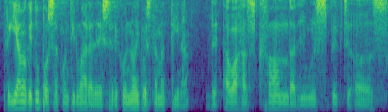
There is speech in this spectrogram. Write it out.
Preghiamo che tu possa continuare ad essere con noi questa mattina. The hour has come that you will speak to us.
